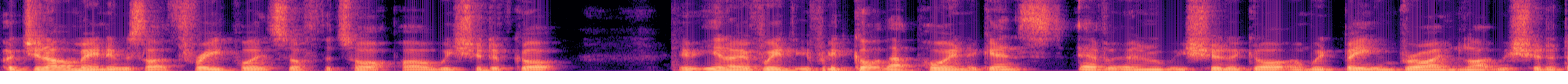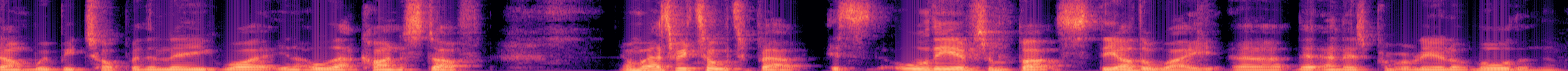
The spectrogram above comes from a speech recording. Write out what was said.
But you know what I mean? It was like three points off the top. Oh, we should have got. You know, if we if we'd got that point against Everton, we should have got, and we'd beaten Brighton like we should have done, we'd be top of the league. Why, you know, all that kind of stuff. And as we talked about, it's all the ifs and buts the other way, uh, and there's probably a lot more than them.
